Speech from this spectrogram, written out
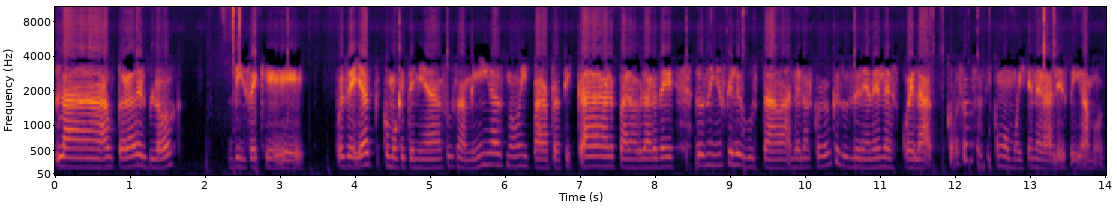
la autora del blog dice que pues ella como que tenía sus amigas, ¿no? Y para platicar, para hablar de los niños que les gustaban, de las cosas que sucedían en la escuela, cosas así como muy generales, digamos,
